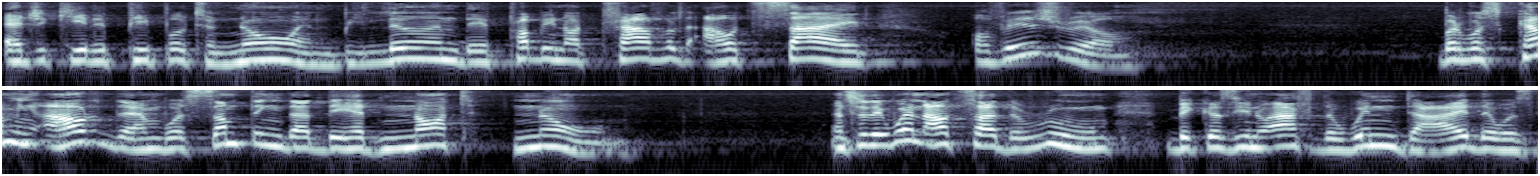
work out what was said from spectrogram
educated people to know and be learned. They probably not traveled outside of Israel. But what's coming out of them was something that they had not known. And so they went outside the room because, you know, after the wind died, there was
